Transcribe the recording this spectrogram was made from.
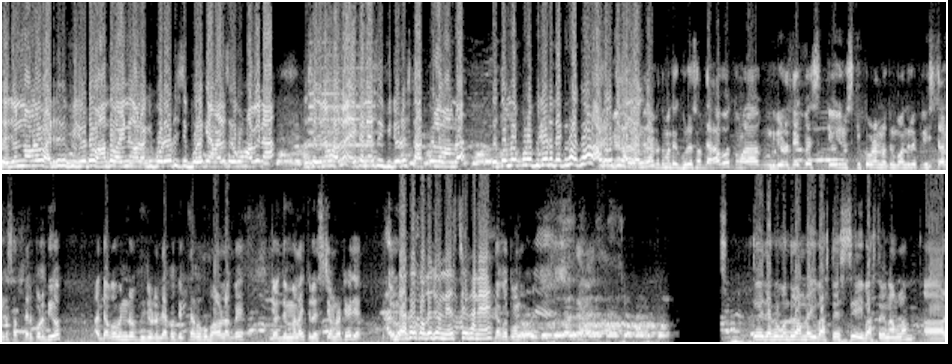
সেই জন্য আমরা বাড়ি থেকে ভিডিওটা বানাতে পারিনি আমরা কি উঠেছি ক্যামেরা সেরকম হবে না। তো সেই জন্য ভাবলাম এখানে এসে ভিডিওটা স্টার্ট করলাম আমরা। তো তোমরা পুরো ভিডিওটা দেখতে থাকো আশা করছি ভালো লাগবে। মেলাটা তোমাদের ঘুরে সব দেখাবো তোমরা ভিডিওটা দেখবে। কেউ যেন স্কিপ করবে না নতুন বন্ধু প্লিজ চ্যানেলটা সাবস্ক্রাইব করে দিও। আর দেখো ভিডিও ভিডিওটা দেখো দেখতে থাকো খুব ভালো লাগবে। জয়দেব মেলায় চলে এসেছি আমরা ঠিক আছে? দেখো কতজন এসছে এখানে। দেখো তোমাদের তো এই দেখো বন্ধুরা আমরা এই বাসটা এসেছি এই বাস থেকে নামলাম। আর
